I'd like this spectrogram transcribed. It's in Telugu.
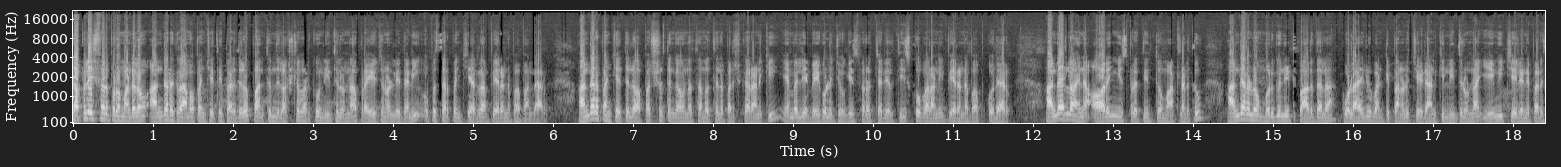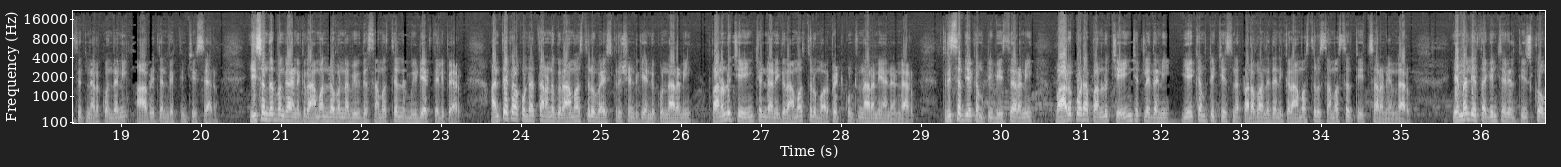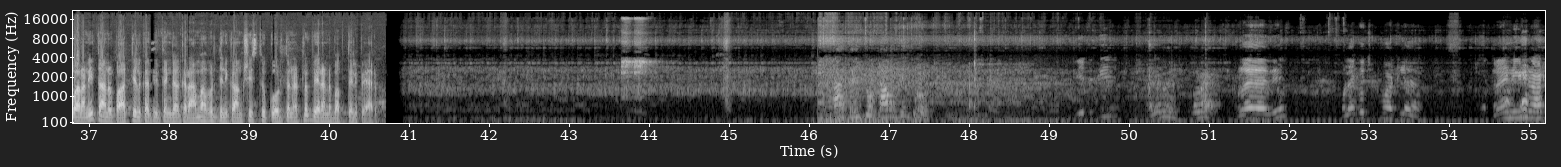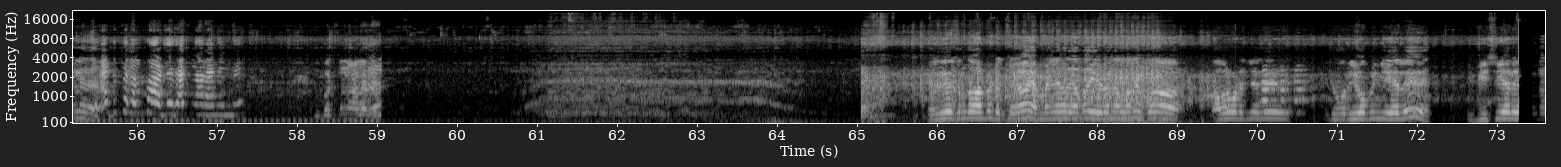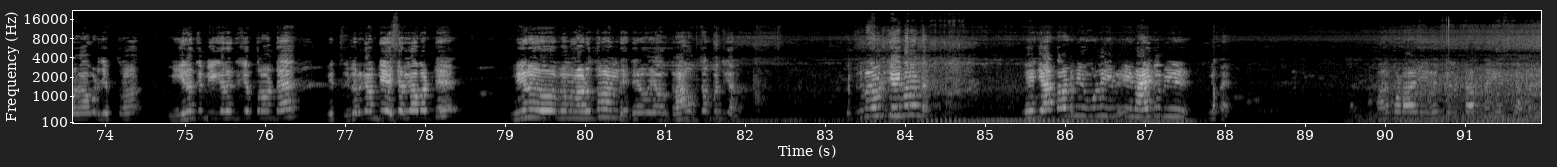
కపిలేశ్వరపురం మండలం అంగర గ్రామ పంచాయతీ పరిధిలో పంతొమ్మిది లక్షల వరకు నిధులున్నా ప్రయోజనం లేదని ఉప సర్పంచ్ ఎర్ర వీరణబాబు అన్నారు. అంగర పంచాయతీలో అపరిశుద్ధంగా ఉన్న సమస్యల పరిష్కారానికి ఎమ్మెల్యే వేగొండ జోగేశ్వరరావు చర్యలు తీసుకోవాలని వీరణబాబు కోరారు. అంగర్లో ఆయన ఆరెంజ్ న్యూస్ ప్రతినిధితో మాట్లాడుతూ అంగరలో మురుగునీటి పారుదల కుళాయిలు వంటి పనులు చేయడానికి నిధులున్నా ఏమీ చేయలేని పరిస్థితి నెలకొందని ఆవేదన వ్యక్తం చేశారు. ఈ సందర్భంగా ఆయన గ్రామంలో ఉన్న వివిధ సమస్యలను మీడియాకు తెలిపారు. అంతేకాకుండా తనను గ్రామస్తులు వైస్ ప్రెసిడెంట్గా ఎన్నుకున్నారని పనులు చేయించడానికి గ్రామస్తులు మొరపెట్టుకుంటున్నారని ఆయన అన్నారు. త్రిసభ్య కమిటీ వేశారని వారు కూడా పనులు చేయించట్లేదని ఏ కమిటీ చేసినా పర్వాలేదని గ్రామస్తులు సమస్యలు తీర్చాలని అన్నారు. ఎమ్మెల్యే తగిన చర్యలు తీసుకోవాలని తాను పార్టీలకు అతీతంగా గ్రామాభివృద్ధిని కాంక్షిస్తూ కోరుతున్నట్లు వీరన్నబాబు తెలిపారు. అది తెలుగుదేశం గవర్నమెంట్ వచ్చాయో ఎమ్మెల్యే గారు కదా ఏడు నెలలోనే ఇప్పుడు పవర్ కూడా వచ్చేది రీఓపెన్ చేయాలి బీసీఆర్ ఉంటారు కాబట్టి చెప్తున్నాం మీరంతా మీకెంత చెప్తున్నా అంటే మీరు త్రిపుర కమిటీ వేశారు కాబట్టి మీరు మిమ్మల్ని అడుగుతున్నానండి నేను గ్రామ సర్పంచ్ గారు త్రిపుర కమిటీ చేయమనండి నేను చేస్తామంటే మీ ఊళ్ళో ఈ- నాయకులు మీ కూడా ఇది తెలుస్తారు ఎమ్మెల్యే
